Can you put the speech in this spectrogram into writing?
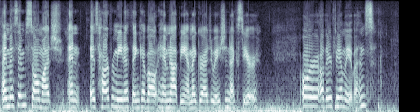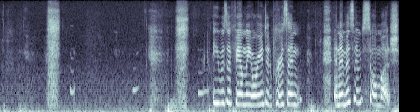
I miss him so much, and it's hard for me to think about him not being at my graduation next year or other family events. He was a family oriented person, and I miss him so much.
